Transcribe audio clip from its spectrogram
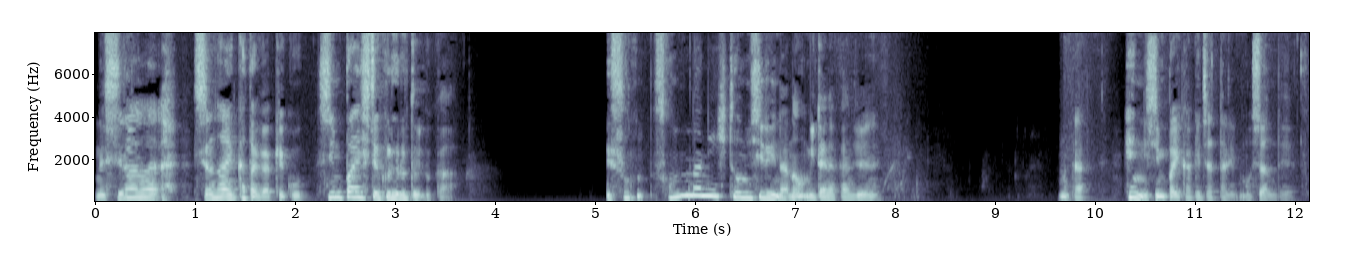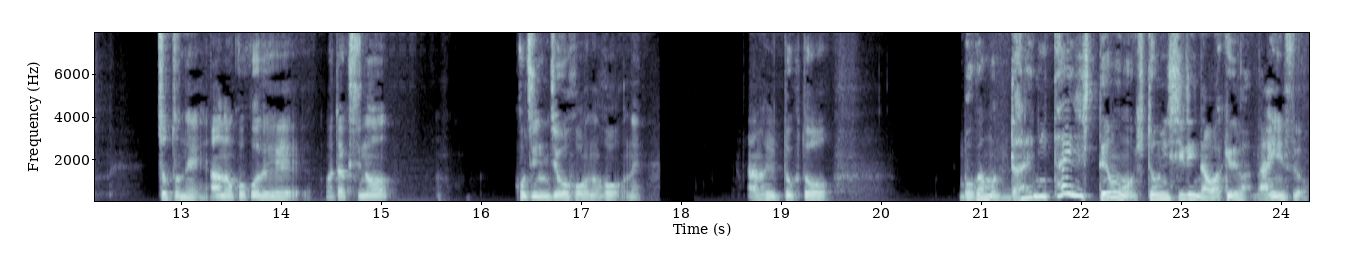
ね、知らない、知らない方が結構心配してくれるというか、え、そ、そんなに人見知りなの？みたいな感じでね。なんか、変に心配かけちゃったりもしたんで、ちょっとね、あの、ここで、私の個人情報の方をね、あの、言っとくと、僕はもう誰に対しても人見知りなわけではないんですよ。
